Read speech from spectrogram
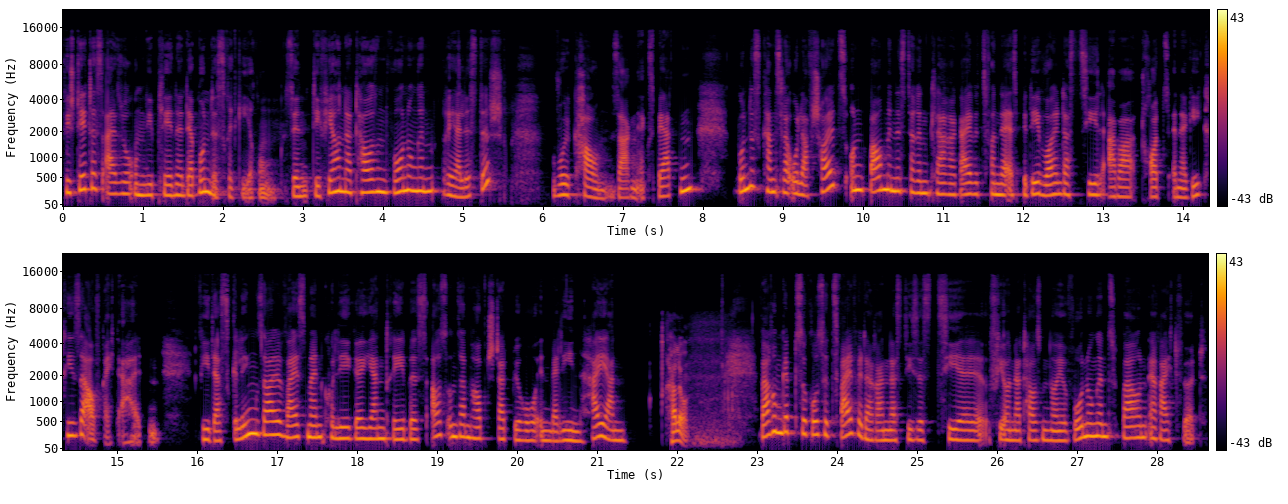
Wie steht es also um die Pläne der Bundesregierung? Sind die 400.000 Wohnungen realistisch? Wohl kaum, sagen Experten. Bundeskanzler Olaf Scholz und Bauministerin Clara Geiwitz von der SPD wollen das Ziel aber trotz Energiekrise aufrechterhalten. Wie das gelingen soll, weiß mein Kollege Jan Drebes aus unserem Hauptstadtbüro in Berlin. Hi Jan. Hallo. Warum gibt es so große Zweifel daran, dass dieses Ziel, 400.000 neue Wohnungen zu bauen, erreicht wird?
